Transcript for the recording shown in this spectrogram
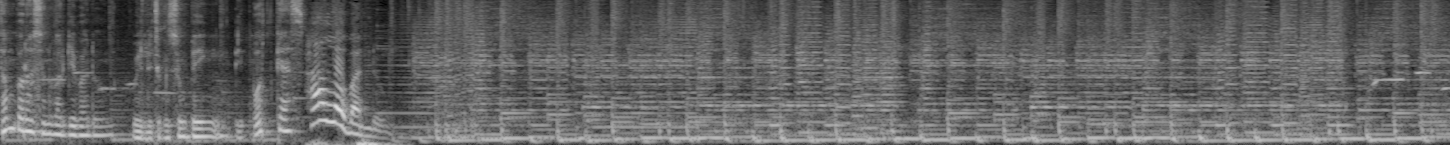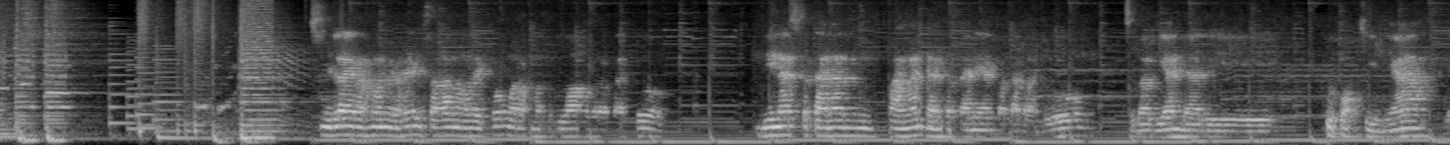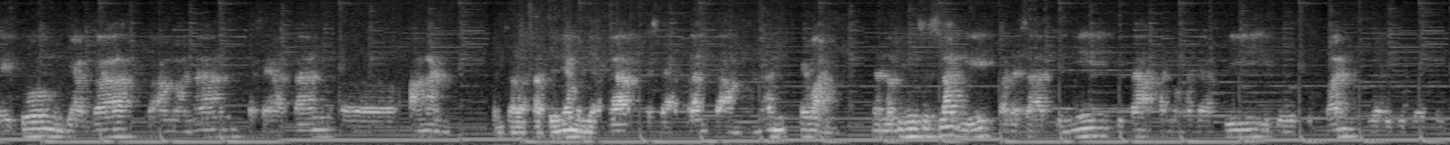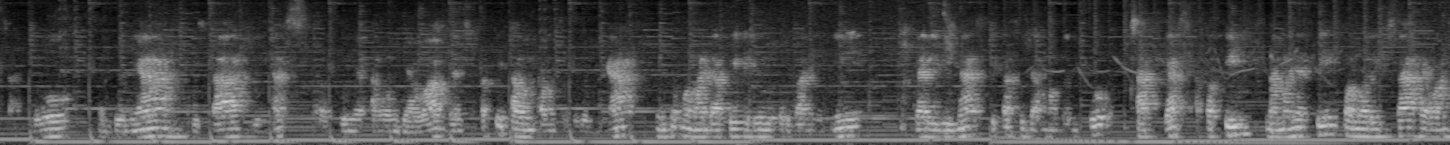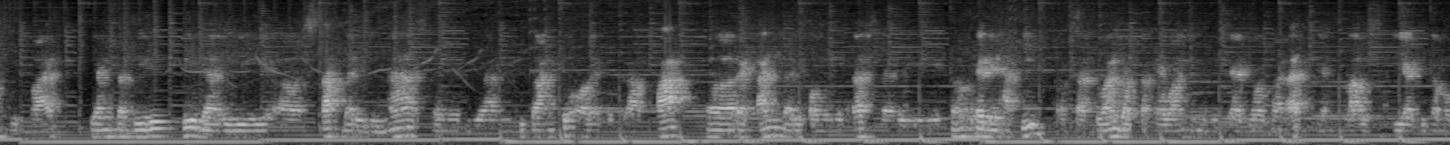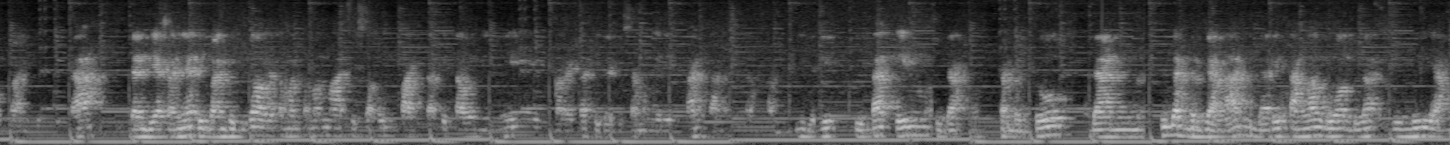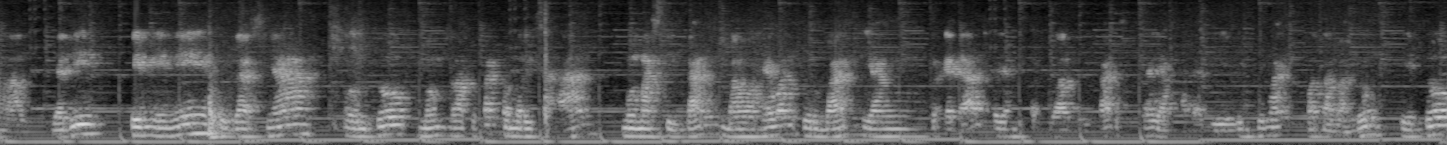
Sampurasun wargi Bandung, Wilujeng Sumping di podcast Halo Bandung. Bismillahirrahmanirrahim. Assalamualaikum warahmatullahi wabarakatuh. Dinas Ketahanan Pangan dan Pertanian Kota Bandung sebagian dari tupoksinya yaitu menjaga keamanan kesehatan eh, pangan. Dan salah satunya menjaga kesehatan keamanan hewan. Dan lebih khusus lagi pada saat ini kita akan menghadapi Idul Kurban 2021 tentunya kita dinas eh, punya tanggung jawab dan seperti tahun-tahun sebelumnya untuk menghadapi Idul Kurban ini dari dinas kita sudah membentuk satgas atau tim namanya tim pemeriksa hewan kurban yang terdiri dari uh, staf dari dinas kemudian dibantu oleh beberapa uh, rekan dari komunitas dari PDHI Persatuan Dokter Hewan Indonesia Jawa Barat yang selalu setia juga membantu kita. Dan biasanya dibantu juga oleh teman-teman mahasiswa UNPAD tapi tahun ini mereka tidak bisa mengirimkan karena sedang pandemi. Jadi kita tim sudah terbentuk dan sudah berjalan dari tanggal 12 Juli yang lalu. Jadi tim ini tugasnya untuk melakukan pemeriksaan memastikan bahwa hewan kurban yang beredar atau yang diperjualbelikan khususnya yang ada di lingkungan kota Bandung itu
